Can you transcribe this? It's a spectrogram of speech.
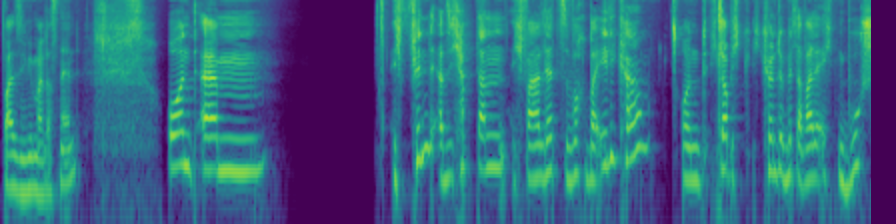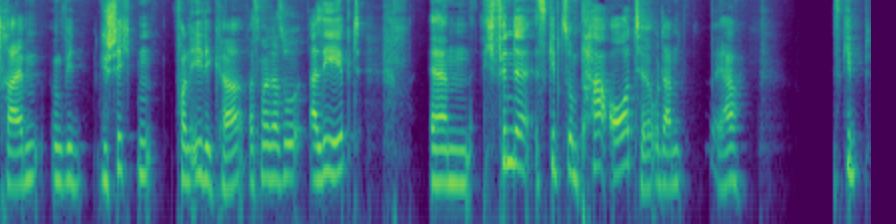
weiß nicht, wie man das nennt. Und ähm, ich finde, also ich habe dann, ich war letzte Woche bei Edeka und ich glaube, ich, ich könnte mittlerweile echt ein Buch schreiben, irgendwie Geschichten von Edeka, was man da so erlebt. Ähm, ich finde, es gibt so ein paar Orte oder ja, es gibt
